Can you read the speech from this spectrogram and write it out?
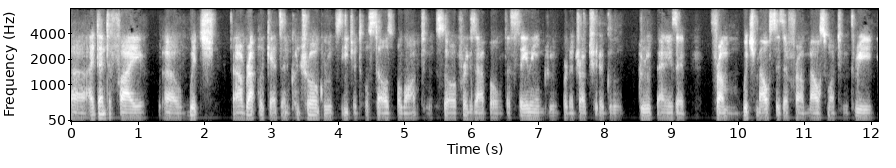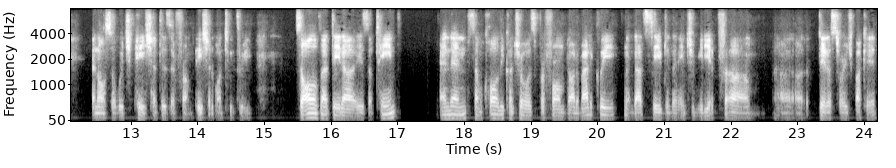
uh, identify uh, which uh, replicates and control groups each of those cells belong to. So for example, the saline group or the drug treated group, group and is it from which mouse is it from mouse one, two, three, and also which patient is it from patient one, two, three. So all of that data is obtained and then some quality control is performed automatically and that's saved in the intermediate um, uh, data storage bucket.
